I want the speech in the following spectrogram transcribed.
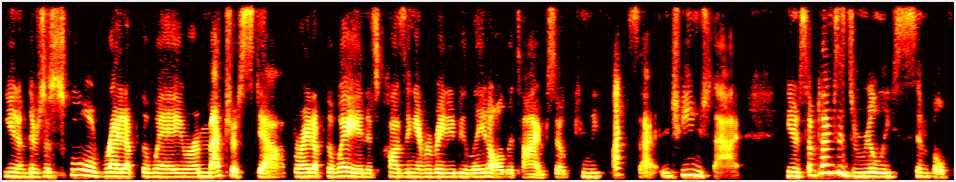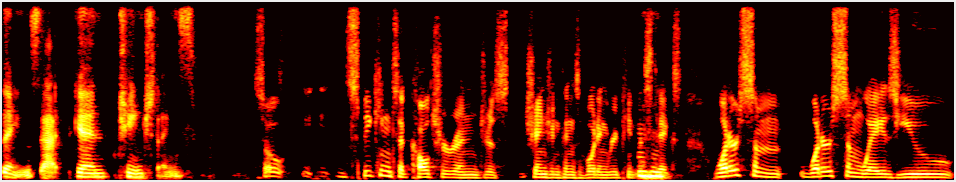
you know there's a school right up the way or a metro stop right up the way and it's causing everybody to be late all the time so can we flex that and change that you know sometimes it's really simple things that can change things so speaking to culture and just changing things avoiding repeat mm-hmm. mistakes mm-hmm. what are some what are some ways you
